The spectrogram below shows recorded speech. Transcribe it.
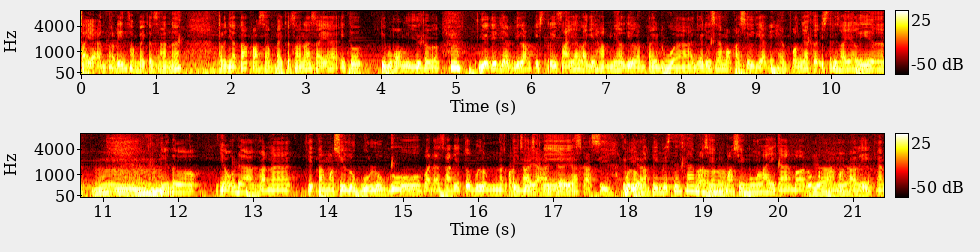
Saya anterin sampai ke sana. Ternyata pas sampai ke sana saya itu dibohongi gitu loh. Jadi dia bilang istri saya lagi hamil di lantai dua. Jadi saya mau kasih lihat nih handphonenya ke istri saya lihat Hmm. gitu ya udah karena kita masih lugu-lugu pada saat itu belum ngerti Percaya aja bisnis ya, kasih belum dia. ngerti bisnis kan masih masih mulai kan baru Iya, pertama iya, kali iya. kan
